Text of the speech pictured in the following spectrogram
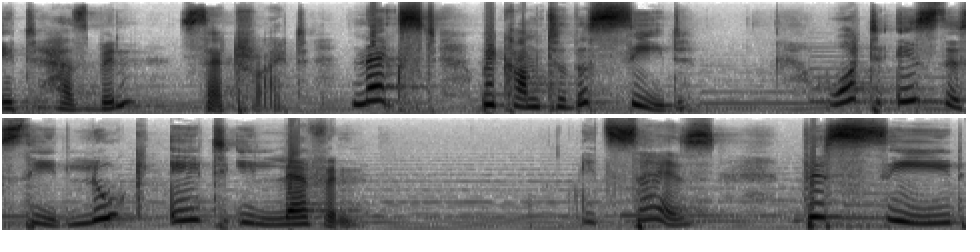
it has been set right. Next, we come to the seed. What is the seed? Luke 8 11. It says, This seed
